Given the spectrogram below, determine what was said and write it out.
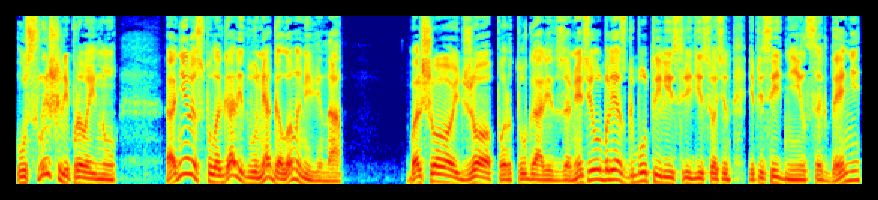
услышали про войну, они располагали двумя галлонами вина. Большой Джо, португалец, заметил блеск бутыли среди сотен и присоединился к Денни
